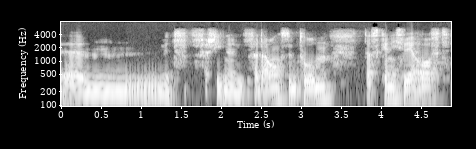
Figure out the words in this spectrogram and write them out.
ähm, mit verschiedenen Verdauungssymptomen, das kenne ich sehr oft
